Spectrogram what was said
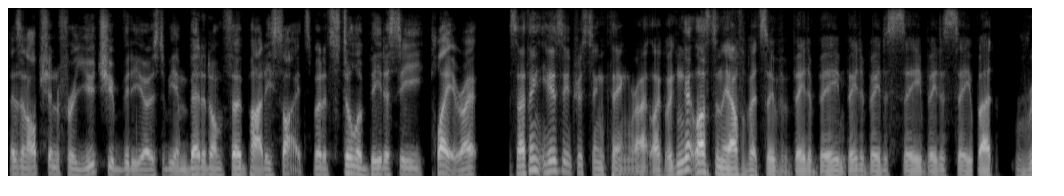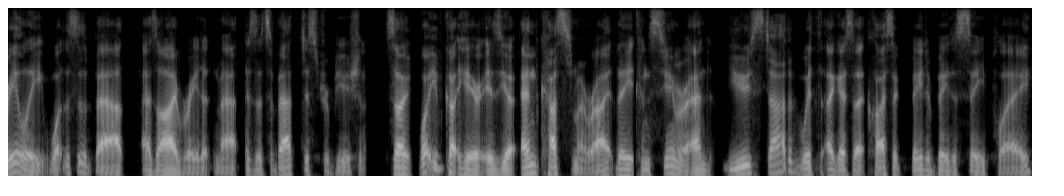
there's an option for YouTube videos to be embedded on third-party sites, but it's still a B2C play, right? So I think here's the interesting thing, right? Like we can get lost in the alphabet soup of B2B, B2B to C, B2C, but really what this is about, as I read it, Matt, is it's about distribution. So what you've got here is your end customer, right? The consumer. And you started with, I guess, a classic B2B to C play.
